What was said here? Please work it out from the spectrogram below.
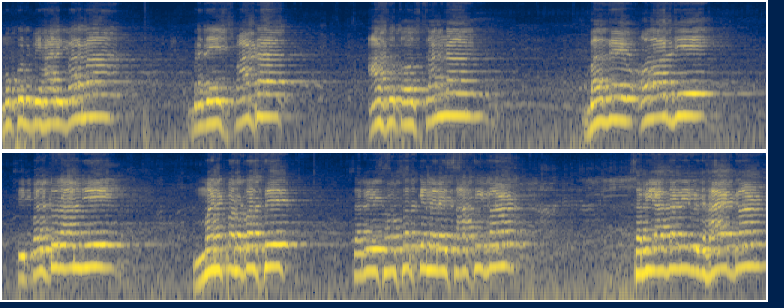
मुकुट बिहारी वर्मा, ब्रजेश पाठक, आशुतोष टंडन, बलदेव ओलाद जी, श्री पलटूराम जी, मंच पर उपस्थित सभी संसद के मेरे साथीगण, सभी आदरणीय विधायकगण,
